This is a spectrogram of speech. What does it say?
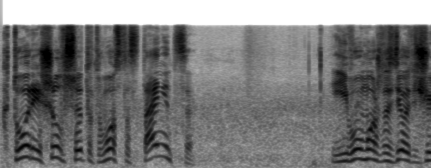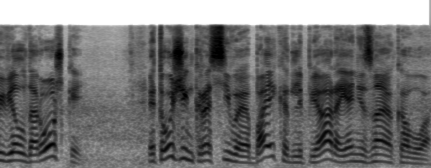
Кто решил, что этот мост останется – и его можно сделать еще и велодорожкой. Это очень красивая байка для пиара, я не знаю кого.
